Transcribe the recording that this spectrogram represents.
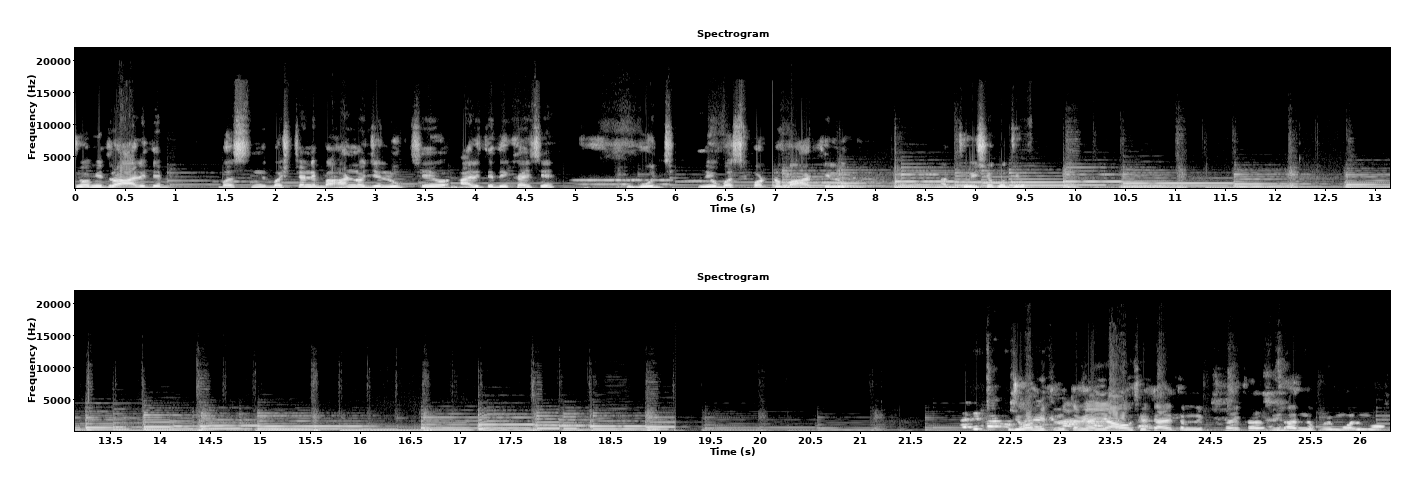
જો મિત્રો આ રીતે બસ બસ સ્ટેન્ડની બહારનો જે લુક છે, આ રીતે દેખાય છે. ભુજ ન્યૂ બસ સ્પોટનો બહારથી લુક આપ જોઈ શકો છો. જો મિત્રો તમે અહીંયા આવો છો, ત્યારે તમને ખરેખર અમદાવાદના કોઈ મોલમાં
